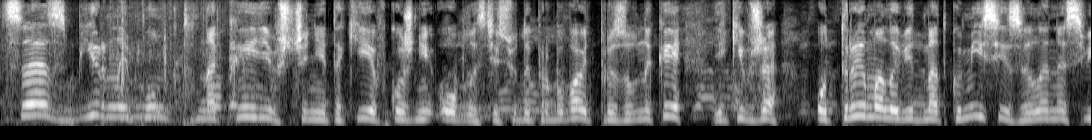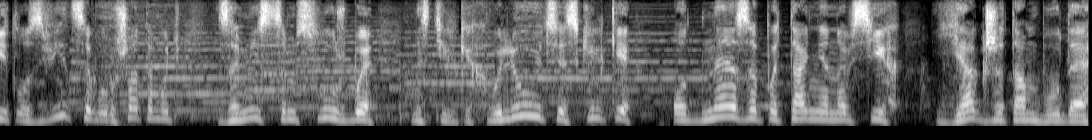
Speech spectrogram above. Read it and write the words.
Це збірний пункт на Київщині. Такі є в кожній області. Сюди прибувають призовники, які вже отримали від медкомісії зелене світло. Звідси вирушатимуть за місцем служби. Не стільки хвилюються, скільки одне запитання на всіх: як же там буде?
